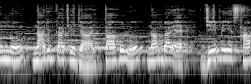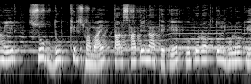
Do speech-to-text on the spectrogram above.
অন্য নারীর কাছে যায়, তা হলো নাম্বার এক, যে মেয়ে স্বামীর সুখ দুঃখের সময় তার সাথে না থেকে উপরক্তনগুলোকে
